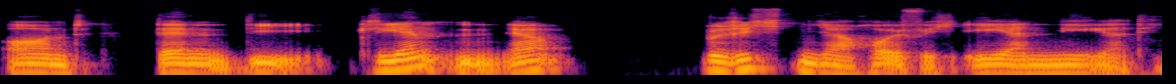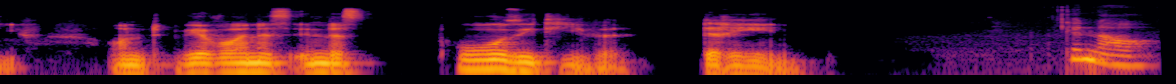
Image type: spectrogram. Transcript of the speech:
Und denn die Klienten, ja, berichten ja häufig eher negativ. Und wir wollen es in das Positive drehen. Genau.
